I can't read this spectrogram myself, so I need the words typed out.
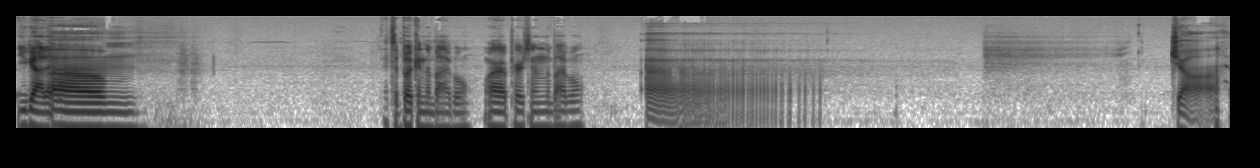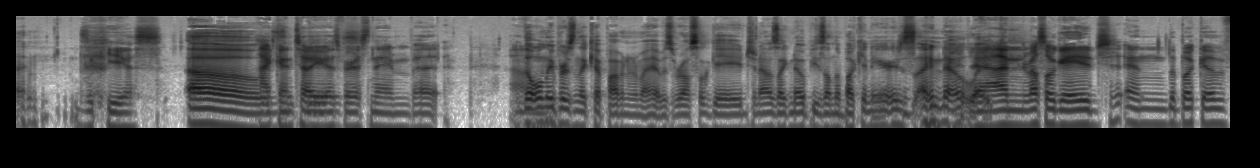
You got it. um it's a book in the Bible or a person in the Bible. uh John. Zacchaeus. Oh, I couldn't tell you his Zacchaeus. first name, but the only um, person that kept popping into my head was Russell Gage, and I was like, nope, he's on the Buccaneers. I know, like, yeah, and Russell Gage and the book of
